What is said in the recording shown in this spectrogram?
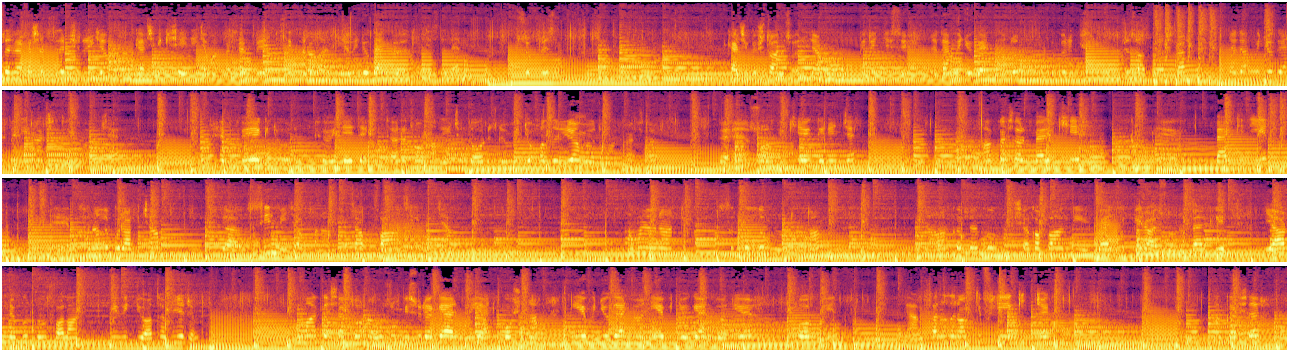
Şöyle arkadaşlar size bir şey diyeceğim. Gerçi iki şey diyeceğim arkadaşlar. Birincisi kanala niye video gelmiyor. İkincisi de sürpriz. Gerçi üç tane söyleyeceğim. Birincisi neden video gelmiyordu. Öbürüncüsü sürpriz arkadaşlar. Neden video gelmediğini açıklayayım önce. Hep köye gidiyorum. Köyde de internet olmadığı için doğru düzgün video hazırlayamıyordum arkadaşlar. Ve en son ikiye gelince yani bu şaka falan değil. Belki bir ay sonra, belki yarın öbür gün falan bir video atabilirim. Ama arkadaşlar sonra uzun bir süre gelmiyor. Yani boşuna niye video gelmiyor, niye video gelmiyor diye sormayın. Yani kanalın aktifliği gidecek. Arkadaşlar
